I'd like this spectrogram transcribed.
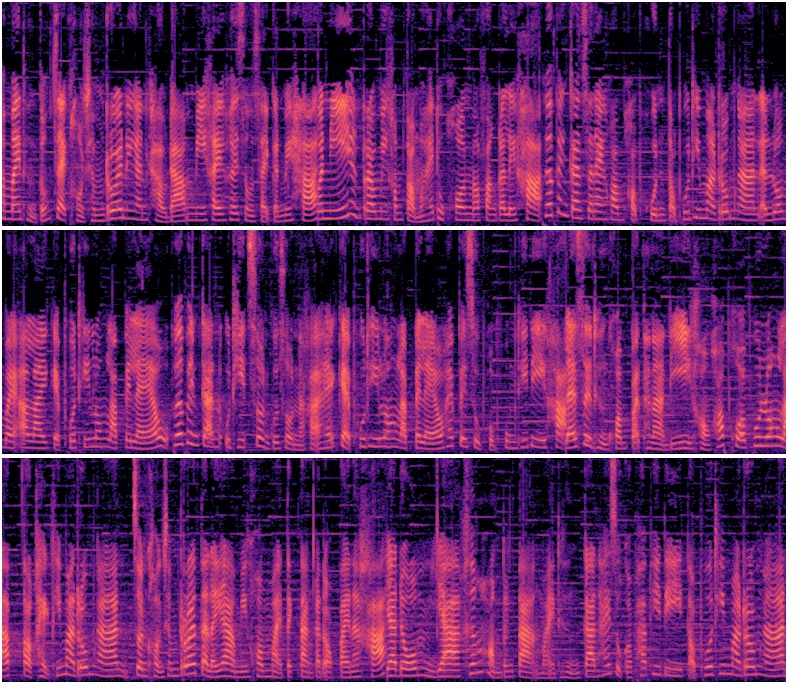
ทำไมถึงต้องแจกของชำร่วยในงานข่าวดำ มีใครเคยสงสัยกันไหมคะ วันนี้เรามีคำตอบมาให้ทุกคนมาฟังกันเลยค่ะ เพื่อเป็นการแสดงความขอบคุณต่อผู้ที่มาร่วมงาน และร่วมไว้อาลัยแก่ผู้ที่ล่วงลับไปแล้ว เพื่อเป็นการอุทิศส่วนกุศลนะคะ ให้แก่ผู้ที่ล่วงลับไปแล้ว ให้ไปสู่ภพภูมิที่ดีค่ะ และสื่อถึงความปรารถนาดีของครอบครัวผู้ล่วงลับต่อแขกที่มาร่วมงาน ส่วนของชำร่วยแต่ละอย่างมีความหมายแตกต่างกันออกไปนะคะ ยาดม ยาเครื่องหอมต่างๆ หมายถึงการให้สุขภาพที่ดีต่อผู้ที่มาร่วมงาน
